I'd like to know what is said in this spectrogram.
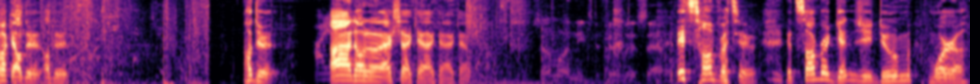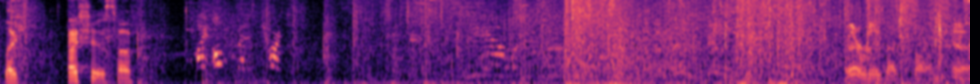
Fuck it, I'll do it. I'll do it. I'll do it. Ah, no, no, no, actually, I can't, I can't, I can't. Someone needs to fill this saddle. It's Sombra, too. It's Sombra, Genji, Doom, Moira. Like, that shit is tough. They're in a really bad spot. I'm just gonna.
